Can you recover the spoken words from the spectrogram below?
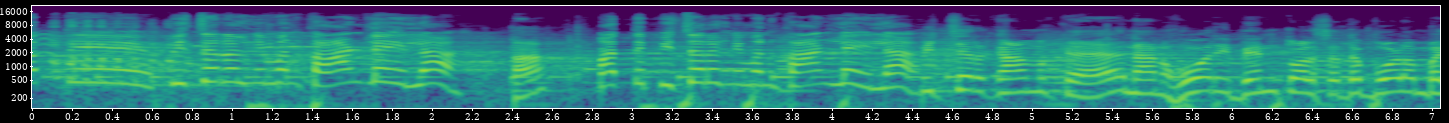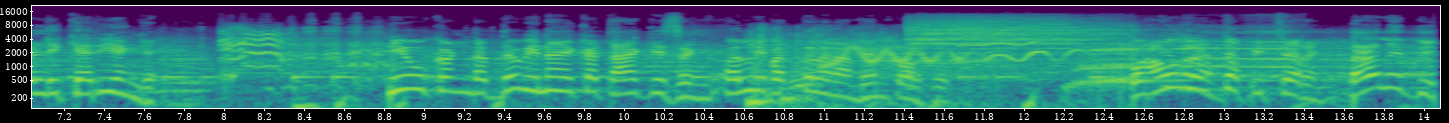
ಮತ್ತೆ ಪಿಕ್ಚರ್ ಅಲ್ಲಿ ನಿಮ್ಮನ್ನ ಕಾಣ್ಲೇ ಇಲ್ಲ? ಮತ್ತೆ ಪಿಕ್ಚರ್ ನಿಮ್ಮನ್ನ ಕಾಣ್ಲೇ ಇಲ್ಲ? ಪಿಕ್ಚರ್ ಗಾಮಕ್ಕೆ ನಾನು ಹೋರಿ ಬೆಂತು ಅಳ್ಸದ್ದು ಬೋಳಂಬಳ್ಳಿ ಕೆರಿಯಂಗೆ. ನೀವು ಕಂಡದ್ದು ವಿನಾಯಕ ಟಾಕೀಸ್ ಹಂಗೆ. ಅಲ್ಲಿ ಬರ್ತಲ್ಲ ನಾನು ಬೆಂತು ಅಳ್ಸೋದು ಅವನು ಇದ್ದ ಪಿಕ್ಚರ್ ಹಂಗೆ. ನಾನಿದ್ದಿ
